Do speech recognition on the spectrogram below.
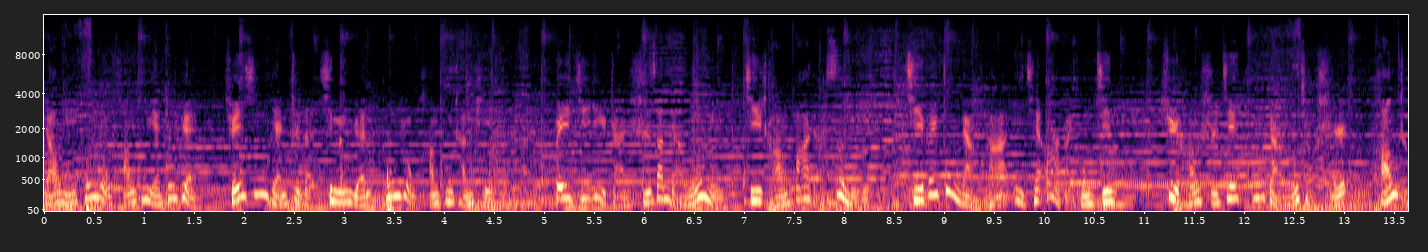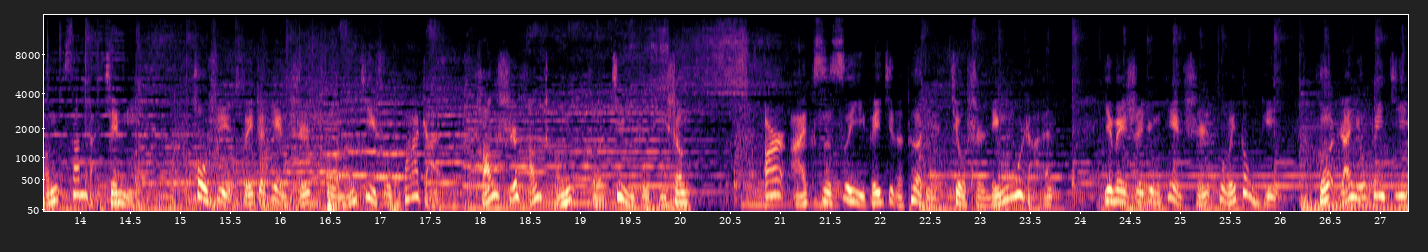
辽宁通用航空研究院全新研制的新能源通用航空产品。飞机翼展十三点五米，机长八点四米，起飞重量达一千二百公斤，续航时间一点五小时，航程三百千米。后续随着电池储能技术的发展，航时航程可进一步提升。RX 四 E 飞机的特点就是零污染，因为是用电池作为动力。和燃油飞机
